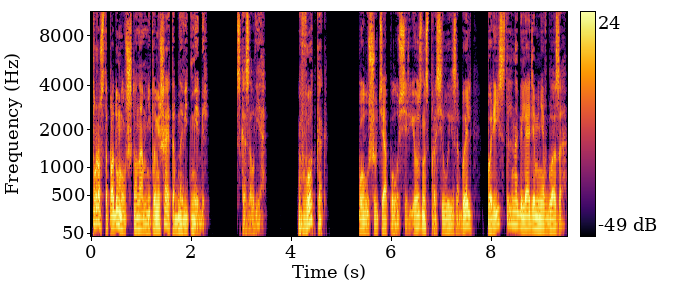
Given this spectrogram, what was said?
просто подумал, что нам не помешает обновить мебель», — сказал я. «Вот как?» — полушутя полусерьезно спросила Изабель, пристально глядя мне в глаза.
